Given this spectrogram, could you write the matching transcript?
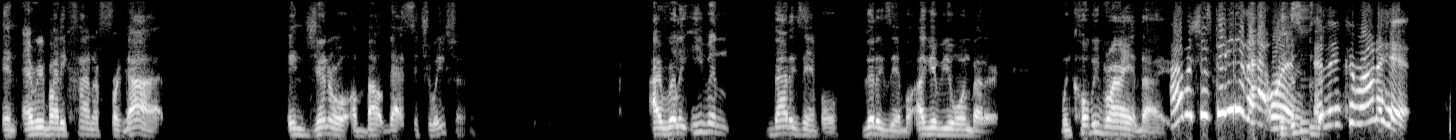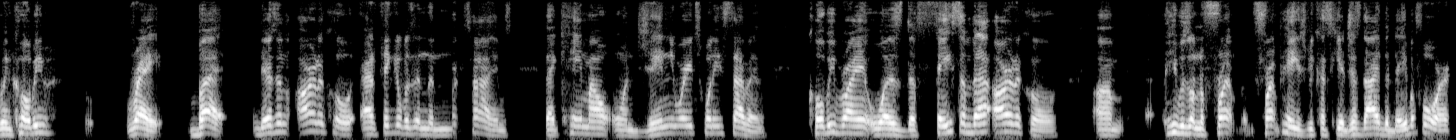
and everybody kind of forgot in general about that situation. I really even that example good example i'll give you one better when kobe bryant died I was just thinking of that one, is the- and then Corona hit. when Kobe, right? But there's an article, I think it was in the New York Times, that came out on January 27th. Kobe Bryant was the face of that article. Um, he was on the front front page because he had just died the day before,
